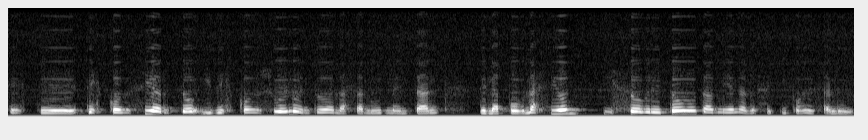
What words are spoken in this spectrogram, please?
este, desconcierto y desconsuelo en toda la salud mental de la población y sobre todo también a los equipos de salud.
